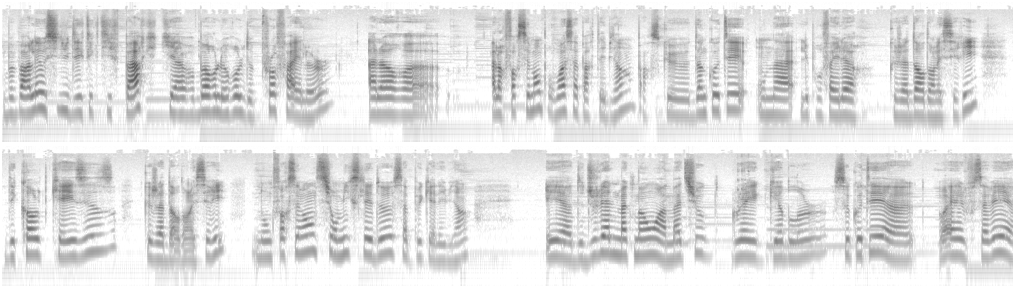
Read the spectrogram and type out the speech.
On peut parler aussi du détective Park qui arbore le rôle de profiler. Alors, euh, alors forcément pour moi ça partait bien parce que d'un côté on a les profilers que j'adore dans les séries, des cold cases que j'adore dans les séries. Donc forcément si on mixe les deux ça peut caler bien. Et euh, de Julian McMahon à Matthew Gray Gibbler, ce côté, euh, ouais vous savez,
